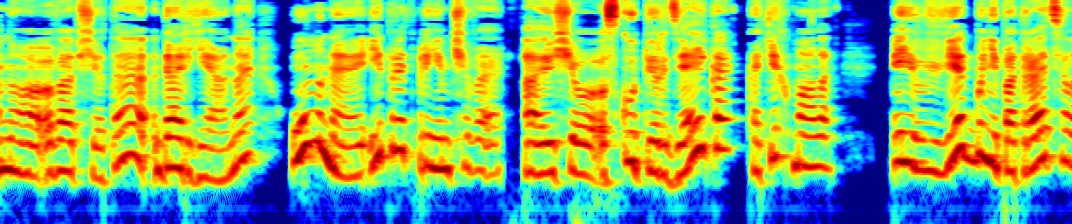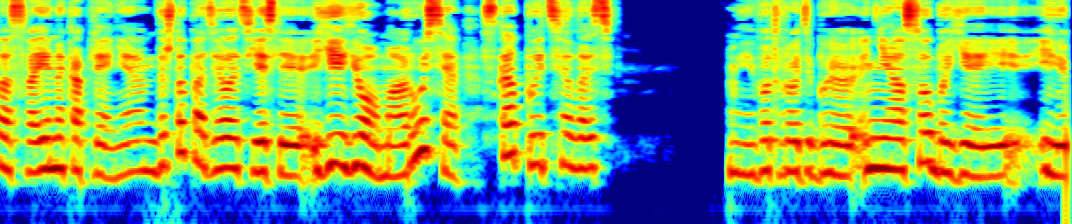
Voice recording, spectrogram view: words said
Но вообще-то Дарьяна умная и предприимчивая, а еще скупердяйка, каких мало. И век бы не потратила свои накопления. Да что поделать, если ее Маруся скопытилась. И вот вроде бы не особо ей и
